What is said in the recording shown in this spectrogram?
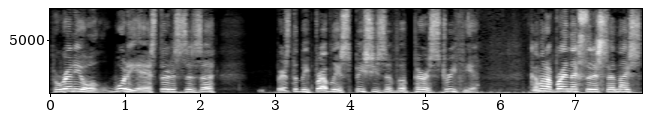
perennial woody aster. This is uh, appears to be probably a species of uh. Coming up right next to this uh, nice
